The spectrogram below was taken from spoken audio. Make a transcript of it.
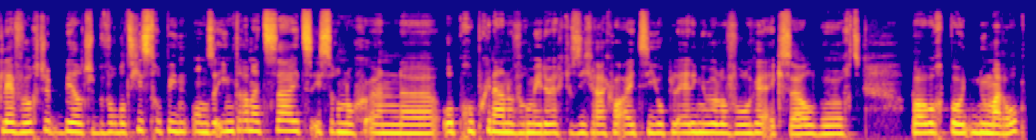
klein voorbeeldje, bijvoorbeeld gisteren op in onze intranet-sites is er nog een uh, oproep gedaan voor medewerkers die graag wat IT-opleidingen willen volgen, Excel, Word, PowerPoint, noem maar op.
